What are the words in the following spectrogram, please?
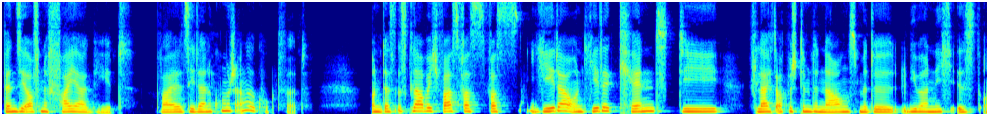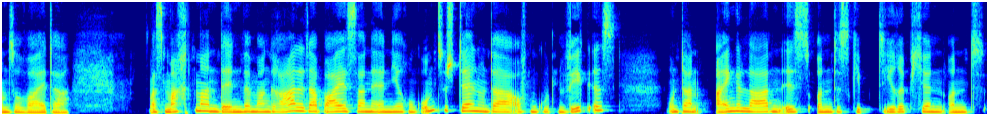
wenn sie auf eine Feier geht, weil sie dann komisch angeguckt wird. Und das ist, glaube ich, was, was, was jeder und jede kennt, die vielleicht auch bestimmte Nahrungsmittel lieber nicht isst und so weiter. Was macht man denn, wenn man gerade dabei ist, seine Ernährung umzustellen und da auf einem guten Weg ist und dann eingeladen ist und es gibt die Rippchen und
